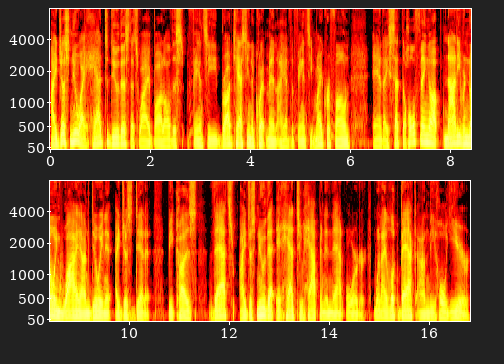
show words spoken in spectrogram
I just knew I had to do this. That's why I bought all this fancy broadcasting equipment. I have the fancy microphone and I set the whole thing up, not even knowing why I'm doing it. I just did it because that's I just knew that it had to happen in that order. When I look back on the whole year,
